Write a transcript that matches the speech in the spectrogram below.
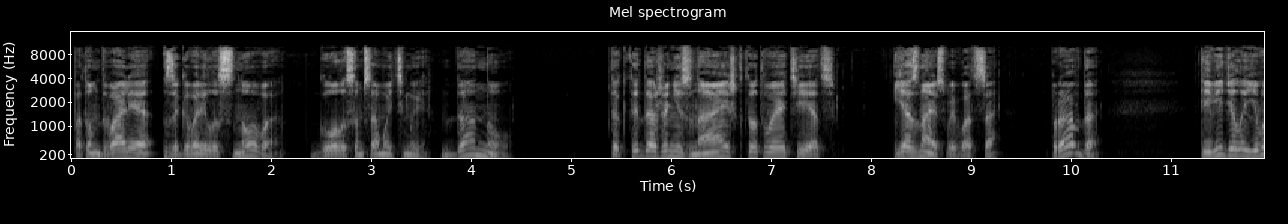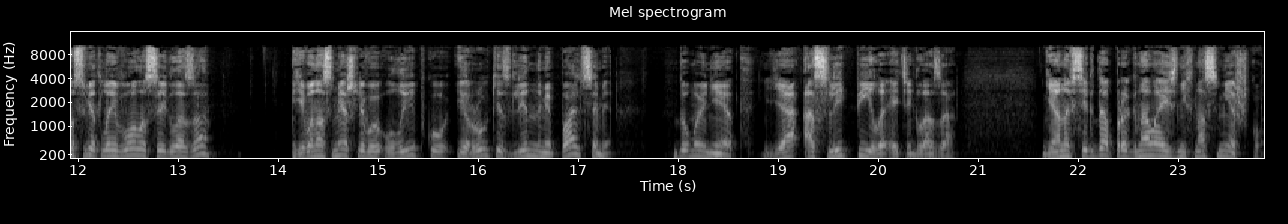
Потом Двалия заговорила снова, голосом самой тьмы. «Да ну! Так ты даже не знаешь, кто твой отец. Я знаю своего отца. Правда? Ты видела его светлые волосы и глаза, его насмешливую улыбку и руки с длинными пальцами? Думаю, нет. Я ослепила эти глаза. Я навсегда прогнала из них насмешку.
